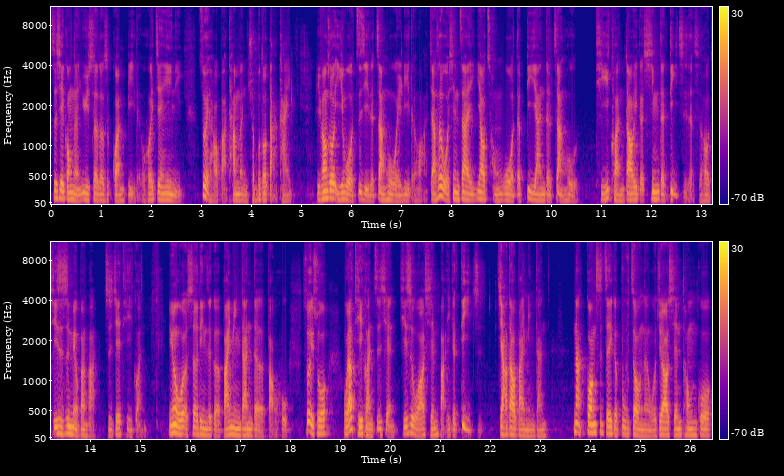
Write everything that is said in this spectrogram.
这些功能预设都是关闭的。我会建议你最好把它们全部都打开。比方说以我自己的账户为例的话，假设我现在要从我的币安的账户提款到一个新的地址的时候，其实是没有办法直接提款，因为我有设定这个白名单的保护。所以说我要提款之前，其实我要先把一个地址加到白名单。那光是这个步骤呢，我就要先通过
